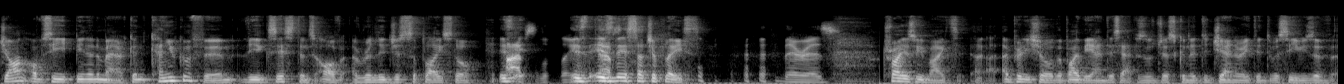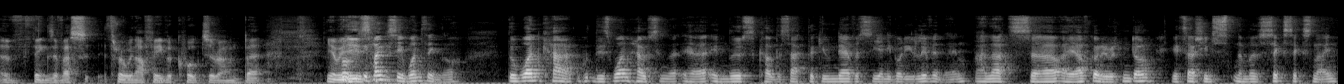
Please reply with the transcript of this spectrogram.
John, obviously being an American, can you confirm the existence of a religious supply store? Is, Absolutely. Is is there such a place? There is. Try as we might, I- I'm pretty sure that by the end, this episode is just going to degenerate into a series of, of things of us throwing our favourite quotes around. But you know, it Well, is. if I can say one thing though, the one car, there's one house in the, uh, in this cul-de-sac that you never see anybody living in, and that's uh, I have got it written down. It's actually number six six nine.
